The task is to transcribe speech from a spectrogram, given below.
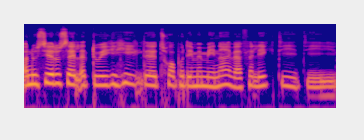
Og nu siger du selv, at du ikke helt uh, tror på det med minder, i hvert fald ikke de, de,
